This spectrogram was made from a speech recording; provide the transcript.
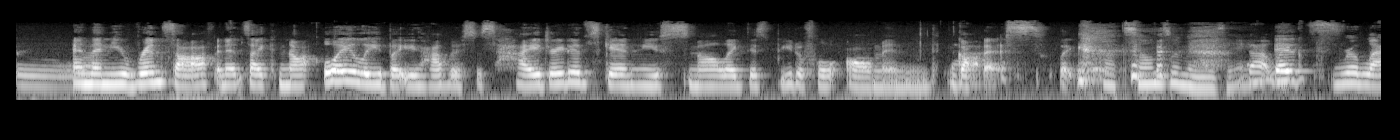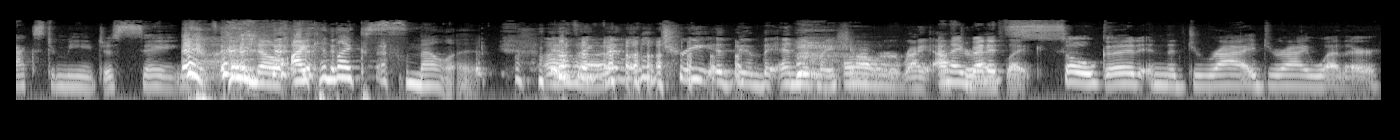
and then you rinse off, and it's like not oily, but you have this, this hydrated skin, and you smell like this beautiful almond goddess. Like That sounds amazing. That like It's- relaxed me just saying that. I know. I can like smell it. it's like my little uh-huh. treat at the, the end of my shower, uh-huh. right and I bet I've it's like so good in the dry, dry weather.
